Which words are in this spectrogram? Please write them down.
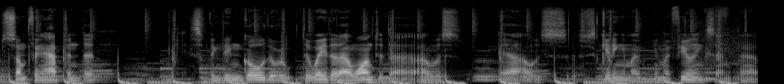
something happened that something didn't go the, the way that I wanted. I, I was yeah, I was, I was getting in my in my feelings and uh,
